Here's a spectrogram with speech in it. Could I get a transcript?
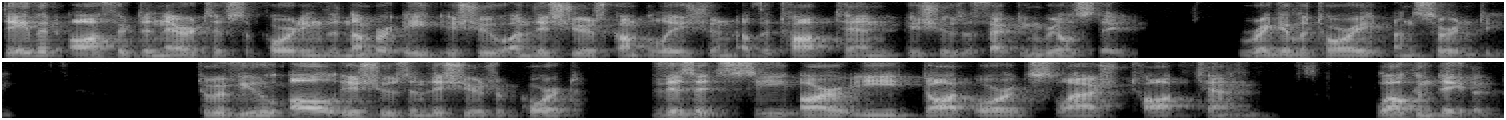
David authored the narrative supporting the number eight issue on this year's compilation of the top 10 issues affecting real estate regulatory uncertainty. To review all issues in this year's report, visit cre.org slash top 10. Welcome, David.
